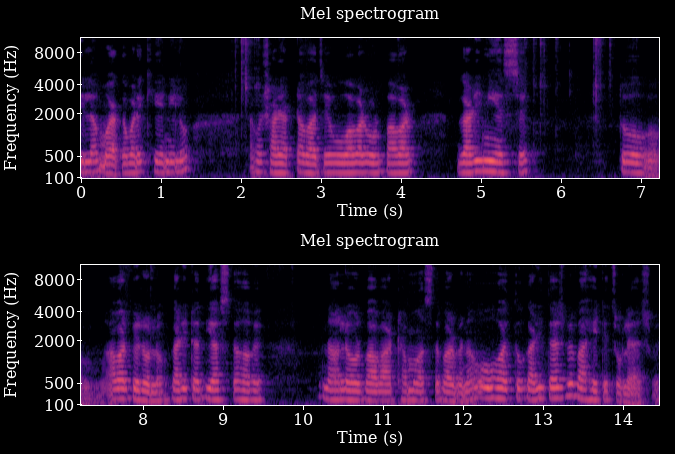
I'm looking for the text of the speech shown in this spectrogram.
দিলাম, ও একেবারে খেয়ে নিল। এখন সাড়ে আটটা বাজে, ও আবার ওর বাবার গাড়ি নিয়ে এসছে, তো আবার বেরোলো, গাড়িটা দিয়ে আসতে হবে। নাহলে ওর বাবা ঠামু আসতে পারবে না। ও হয়তো গাড়িতে আসবে বা হেঁটে চলে আসবে।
